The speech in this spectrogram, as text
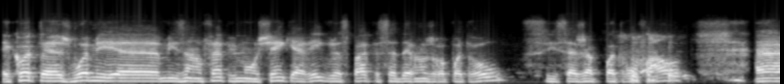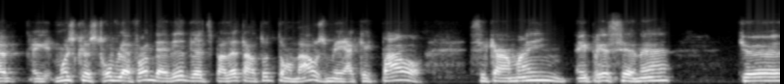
Écoute, euh, je vois mes, euh, mes enfants puis mon chien qui arrivent. J'espère que ça ne dérangera pas trop, si ça ne jappe pas trop fort. Euh, moi, ce que je trouve le fun, David, là, tu parlais tantôt de ton âge, mais à quelque part, c'est quand même impressionnant que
